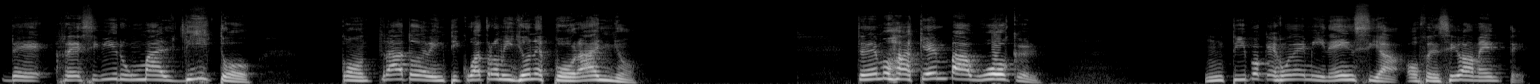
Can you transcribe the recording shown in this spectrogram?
de recibir un maldito contrato de 24 millones por año. Tenemos a Kemba Walker. Un tipo que es una eminencia ofensivamente.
